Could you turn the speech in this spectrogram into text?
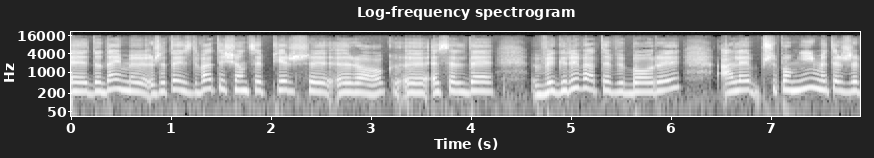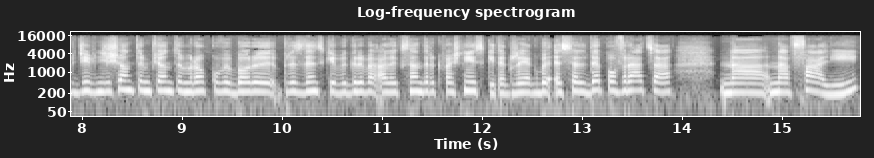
Y, Dodajmy, że to jest 2001 rok. Y, SLD wygrywa te wybory, ale przypomnijmy też, że w 95 roku wybory prezydenckie wygrywa Aleksander Kwaśniewski, także jakby SLD powraca na, na fali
